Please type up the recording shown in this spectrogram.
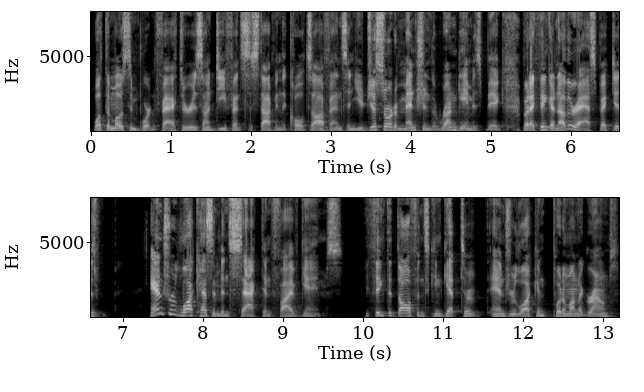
what the most important factor is on defense to stopping the Colts offense. And you just sort of mentioned the run game is big, but I think another aspect is Andrew Luck hasn't been sacked in five games. You think the Dolphins can get to Andrew Luck and put him on the ground?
